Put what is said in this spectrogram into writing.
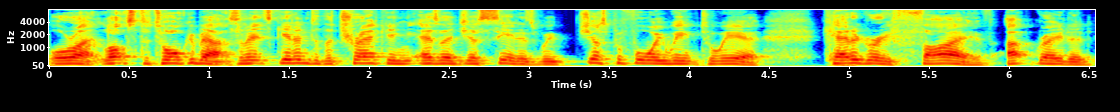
All right, lots to talk about. So let's get into the tracking. As I just said, as we just before we went to air, category five upgraded,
